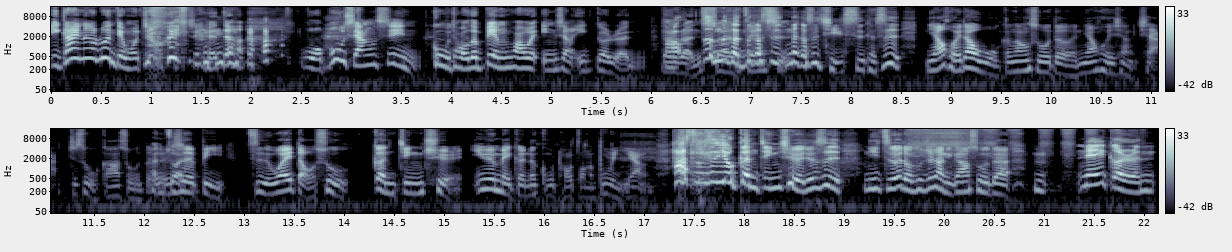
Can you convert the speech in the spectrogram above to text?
以刚才那个论点，我就会觉得，我不相信骨头的变化会影响一个人的人生。这那个这个是那个是其次，可是你要回到我刚刚说的，你要回想一下，就是我刚刚说的，就是比紫微斗数更精确，因为每个人的骨头长得不一样，它是不是又更精确？就是你紫微斗数，就像你刚刚说的，嗯，那个人。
